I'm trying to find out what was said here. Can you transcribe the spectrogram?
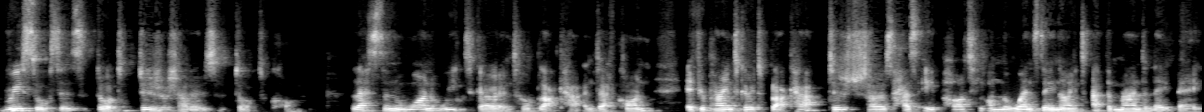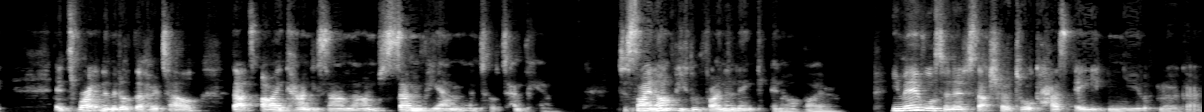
resources.digitalshadows.com less than one week to go until Black Hat and DEF CON. If you're planning to go to Black Hat, Digital Shadows has a party on the Wednesday night at the Mandalay Bay. It's right in the middle of the hotel. That's Eye Candy Sound Lounge, 7 p.m. until 10 p.m. To sign up, you can find a link in our bio. You may have also noticed that Shadow Talk has a new logo.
